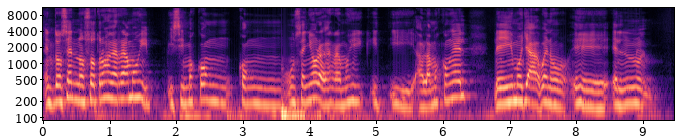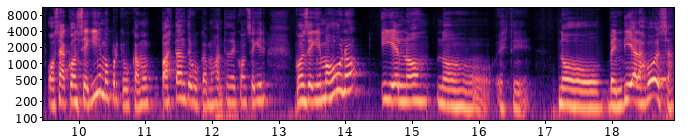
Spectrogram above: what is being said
Entonces nosotros agarramos y hicimos con, con un señor, agarramos y, y, hablamos con él, le dijimos ya, bueno, eh, él o sea, conseguimos, porque buscamos bastante, buscamos antes de conseguir, conseguimos uno y él nos, no este, nos vendía las bolsas.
